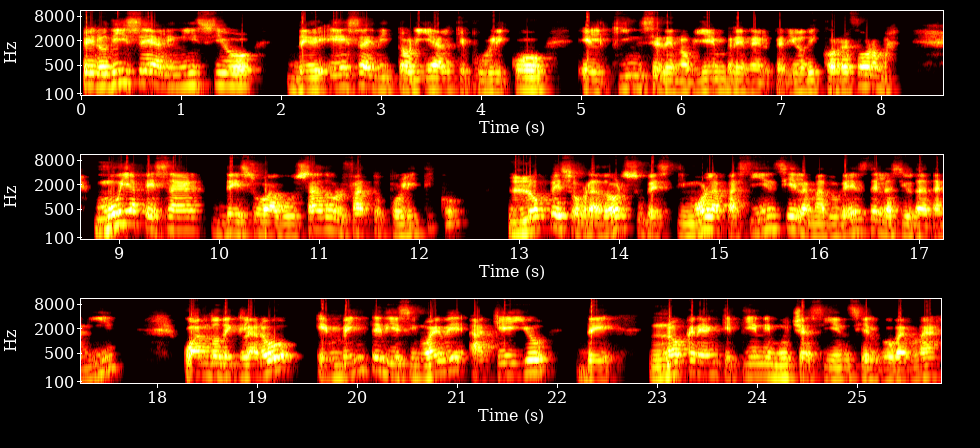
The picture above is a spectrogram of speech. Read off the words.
pero dice al inicio de esa editorial que publicó el 15 de noviembre en el periódico Reforma, muy a pesar de su abusado olfato político, López Obrador subestimó la paciencia y la madurez de la ciudadanía cuando declaró en 2019 aquello de no crean que tiene mucha ciencia el gobernar.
